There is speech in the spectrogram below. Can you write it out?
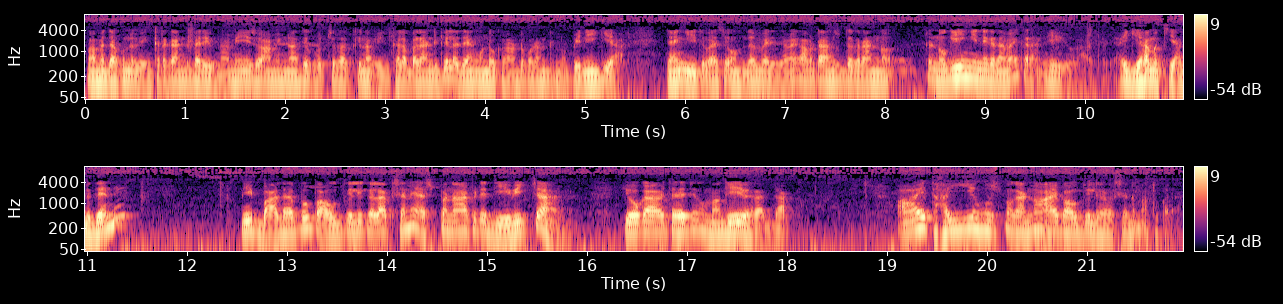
වම දකුණ වෙන් කර ගන්න බැරි වුණා. මේ ස්වාමීන් වහන්සේ කොච්චරක් කියනවා වෙන් කළ බලන්න කියලා දැන් උଣ୍ଡ කරන්න කරන්න නොපෙනී ගියා. දැන් ඊට පස්සේ හොඳම වැඩි තමයි කමටහන් සුද්ධ කරන්නට නොගියින් ඉන්න එක තමයි කරන්නේ යෝගාවචරය. අයි ගියාම කියන්න දෙන්නේ මේ බලපු පෞද්ගලික ලක්ෂණ අස්පනා අපිට දීවිච්චාම යෝගාවචරයට මගේ වැරද්දක්. ආයෙත් හයියෙන් හුස්ම ගන්නවා ආයෙ පෞද්ගලික ලක්ෂණ මතු කරා.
